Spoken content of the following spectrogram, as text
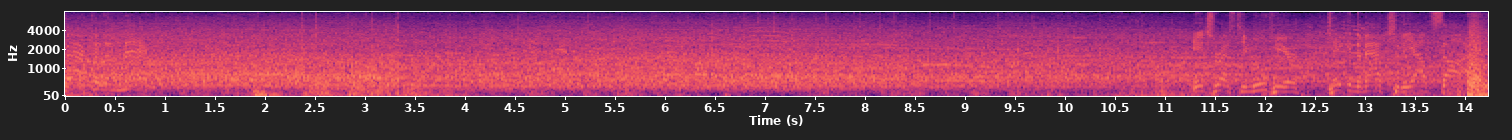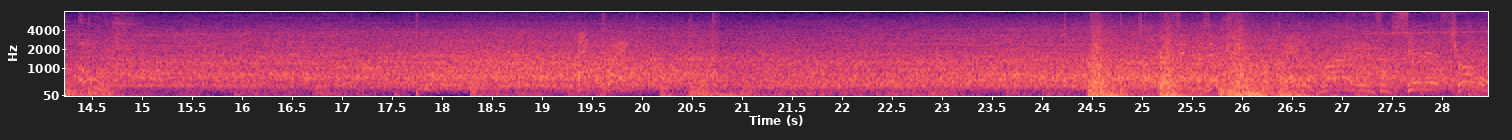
back of the neck. Interesting move here, taking the match to the outside. trouble.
